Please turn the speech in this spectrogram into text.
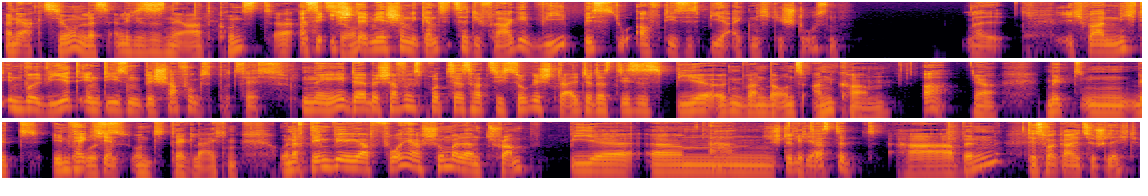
eine Aktion. Letztendlich ist es eine Art Kunst. Äh, Also ich stelle mir schon die ganze Zeit die Frage, wie bist du auf dieses Bier eigentlich gestoßen? Weil ich war nicht involviert in diesem Beschaffungsprozess. Nee, der Beschaffungsprozess hat sich so gestaltet, dass dieses Bier irgendwann bei uns ankam. Ah, Ja, mit, mit Infos Päckchen. und dergleichen. Und nachdem wir ja vorher schon mal ein Trump-Bier ähm, Ah, stimmt, getestet haben, das war gar nicht so schlecht.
